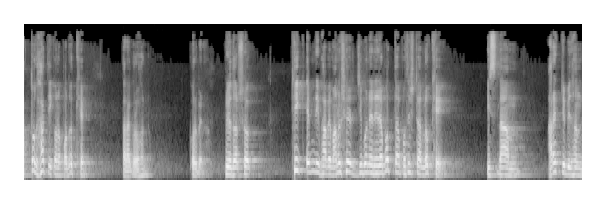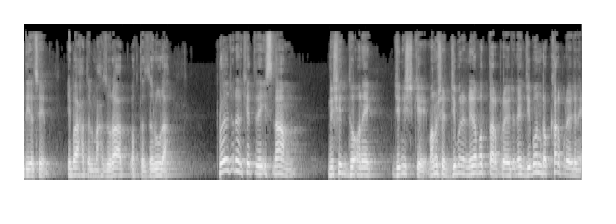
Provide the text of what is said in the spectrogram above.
আত্মঘাতী কোনো পদক্ষেপ তারা গ্রহণ করবে না। প্রিয় দর্শক, ঠিক এমনিভাবে মানুষের জীবনে নিরাপত্তা প্রতিষ্ঠার লক্ষ্যে ইসলাম আরেকটি বিধান দিয়েছে, ইবাহাতুল মাহজুরাত ওক্ত জরুরা। প্রয়োজনের ক্ষেত্রে ইসলাম নিষিদ্ধ অনেক জিনিসকে মানুষের জীবনের নিরাপত্তার প্রয়োজনে, জীবন রক্ষার প্রয়োজনে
